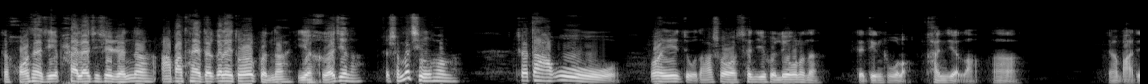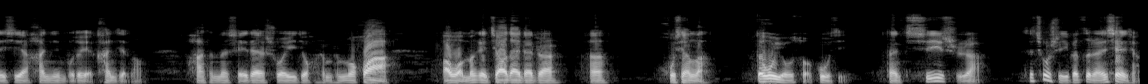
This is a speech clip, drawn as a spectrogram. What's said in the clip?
这皇太极派来这些人呢，阿巴泰、德格雷多尔衮呢，也合计了，这什么情况啊？这大雾。万一祖大寿趁机会溜了呢？得盯住了，看紧了啊！然后把这些汉军部队也看紧了，怕他们谁再说一句什么什么话，把我们给交代在这儿啊！互相啊都有所顾忌。但其实啊，这就是一个自然现象，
